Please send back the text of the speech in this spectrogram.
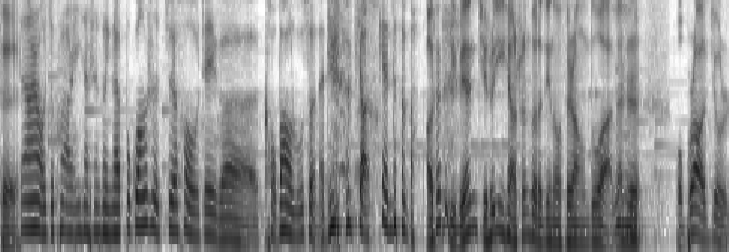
对，当然，我对孔老师印象深刻，应该不光是最后这个口爆芦笋的这个 片片段吧？啊，在这里边其实印象深刻的镜头非常多啊，但是。我不知道，就是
